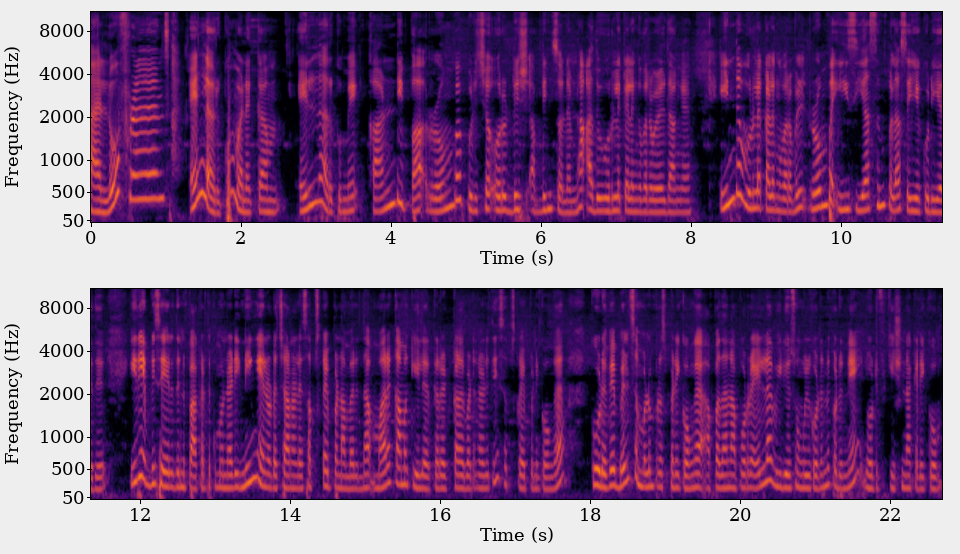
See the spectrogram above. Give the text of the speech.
ஹலோ ஃப்ரெண்ட்ஸ் எல்லாருக்கும் வணக்கம். எல்லாருக்குமே கண்டிப்பாக ரொம்ப பிடிச்ச ஒரு டிஷ் அப்படின்னு சொன்னோம்னா அது உருளைக்கிழங்கு வறுவல் தாங்க. இந்த உருளைக்கிழங்கு வறுவல் ரொம்ப ஈஸியாக சிம்பிளாக செய்யக்கூடியது. இது எப்படி செய்கிறதுன்னு பார்க்கறதுக்கு முன்னாடி நீங்கள் என்னோட சேனலை சப்ஸ்கிரைப் பண்ணாமல் இருந்தால் மறக்காமல் கீழே இருக்க ரெட் கலர் பட்டன் அழுத்தி சப்ஸ்கிரைப் பண்ணிக்கோங்க. கூடவே பெல் சம்பளம் ப்ரெஸ் பண்ணிக்கோங்க. அப்போ தான் நான் போடுற எல்லா வீடியோஸும் உங்களுக்கு உடனுக்குடனே நோட்டிஃபிகேஷனாக கிடைக்கும்.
